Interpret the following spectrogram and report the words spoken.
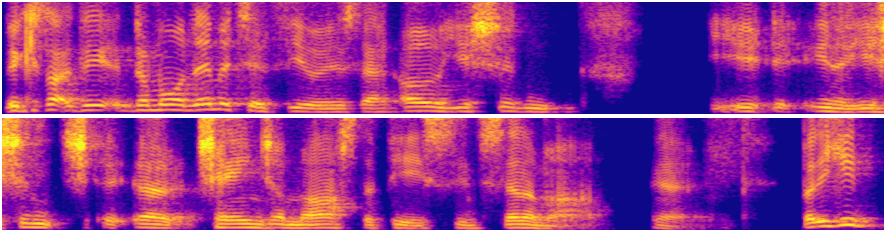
because the the more limited view is that oh, you shouldn't. You, you know you shouldn't ch- uh, change a masterpiece in cinema. Yeah. But if you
